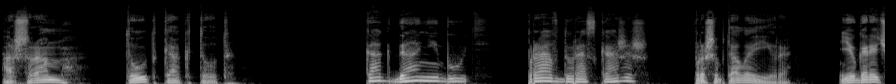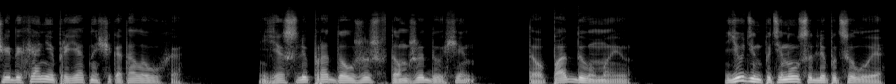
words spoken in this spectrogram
а шрам тут как тут. «Когда-нибудь правду расскажешь?» — прошептала Ира. Ее горячее дыхание приятно щекотало ухо. «Если продолжишь в том же духе, то подумаю». Юдин потянулся для поцелуя.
